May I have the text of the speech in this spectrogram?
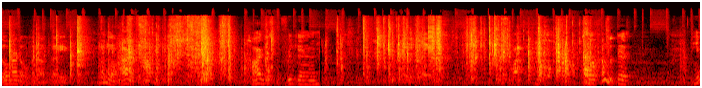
so hard to open up. Like, I ain't gonna. Hard just to freaking. Wow. So it comes with this. Ew.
